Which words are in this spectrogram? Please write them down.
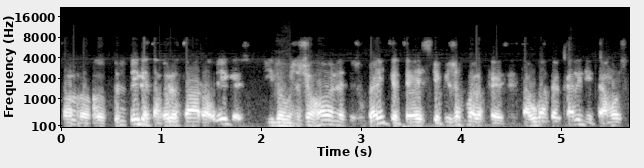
con Rodríguez, tan solo estaba Rodríguez y los muchachos jóvenes de su 20. Entonces, yo pienso por lo que se está jugando el Cali, necesitamos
